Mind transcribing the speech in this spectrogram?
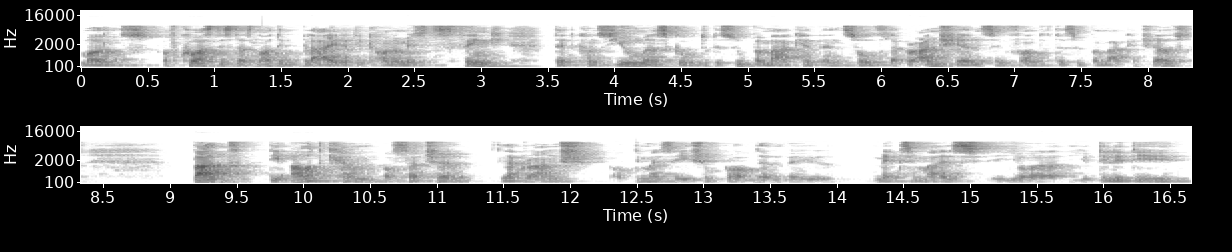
models. Of course, this does not imply that economists think that consumers go to the supermarket and solve Lagrangians in front of the supermarket shelves, but the outcome of such a Lagrange optimization problem where you maximize your utility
